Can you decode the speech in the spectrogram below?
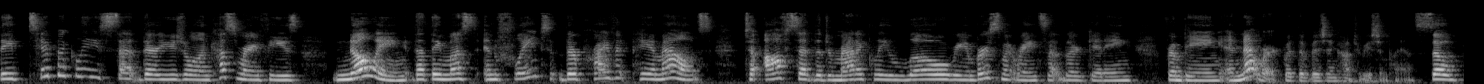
they typically set their usual and customary fees knowing that they must inflate their private pay amounts to offset the dramatically low reimbursement rates that they're getting from being in network with the vision contribution plans. So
